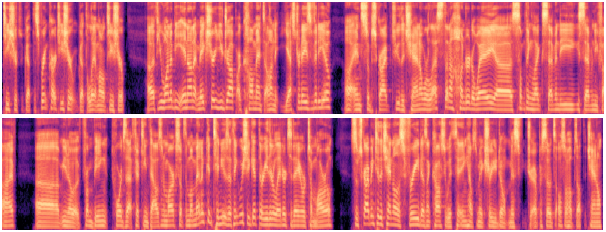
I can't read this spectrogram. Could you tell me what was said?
t shirts. We've got the Sprint Car t shirt, we've got the Late Model t shirt. Uh, if you want to be in on it, make sure you drop a comment on yesterday's video uh, and subscribe to the channel. We're less than 100 away, uh, something like 70, 75. Uh, you know, from being towards that 15,000 mark. So if the momentum continues, I think we should get there either later today or tomorrow. Subscribing to the channel is free, doesn't cost you a thing, helps make sure you don't miss future episodes, also helps out the channel.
